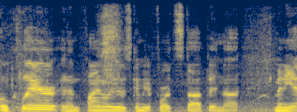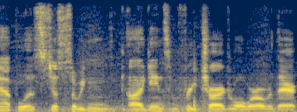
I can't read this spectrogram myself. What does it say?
Eau Claire, and then finally there's gonna be a fourth stop in uh, Minneapolis just so we can uh, gain some free charge while we're over there.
